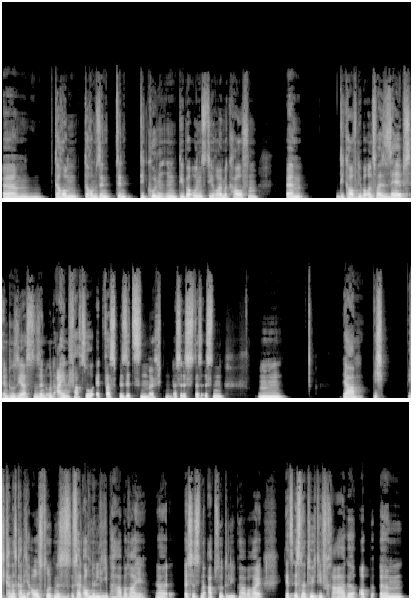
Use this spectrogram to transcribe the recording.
ähm, darum, darum sind, sind die Kunden, die bei uns die Räume kaufen, ähm, die kaufen die bei uns, weil sie selbst Enthusiasten sind und einfach so etwas besitzen möchten. Das ist, das ist ein, mh, mm, ja, ich, ich kann das gar nicht ausdrücken. Das ist, ist halt auch eine Liebhaberei. Ja, es ist eine absolute Liebhaberei. Jetzt ist natürlich die Frage, ob ähm,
